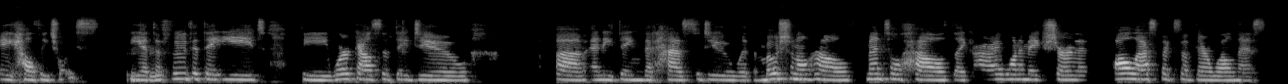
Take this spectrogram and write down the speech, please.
a healthy choice, be mm-hmm. it the mm-hmm. food that they eat, the workouts that they do, um, anything that has to do with emotional health, mental health. Like I want to make sure that all aspects of their wellness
